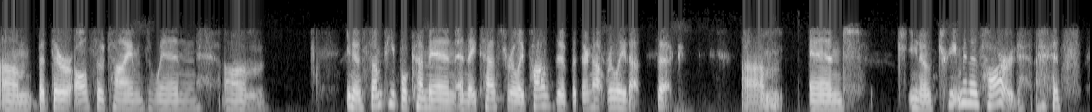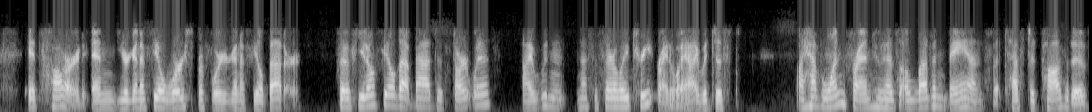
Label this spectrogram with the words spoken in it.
Um, but there are also times when, um, you know, some people come in and they test really positive, but they're not really that sick. Um, and you know, treatment is hard. It's it's hard, and you're going to feel worse before you're going to feel better. So if you don't feel that bad to start with, I wouldn't necessarily treat right away. I would just. I have one friend who has 11 bands that tested positive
